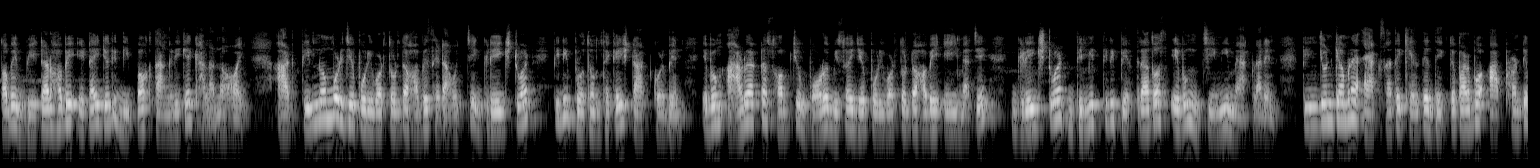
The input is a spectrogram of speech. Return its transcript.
তবে বেটার হবে এটাই যদি দীপক তাংরিকে খেলানো হয়। আর তিন নম্বর যে পরিবর্তনটা হবে সেটা হচ্ছে গ্রেগ স্টুয়ার্ট তিনি প্রথম থেকেই স্টার্ট করবেন। এবং আরও একটা সবচেয়ে বড় বিষয় যে পরিবর্তনটা হবে এই ম্যাচে গ্রেগ স্টুয়ার্ট দিমিত্রি পেত্রাতস এবং জেমি ম্যাকলারেন তিনজনকে আমরা একসাথে খেলতে দেখতে পারব আপ ফ্রন্টে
